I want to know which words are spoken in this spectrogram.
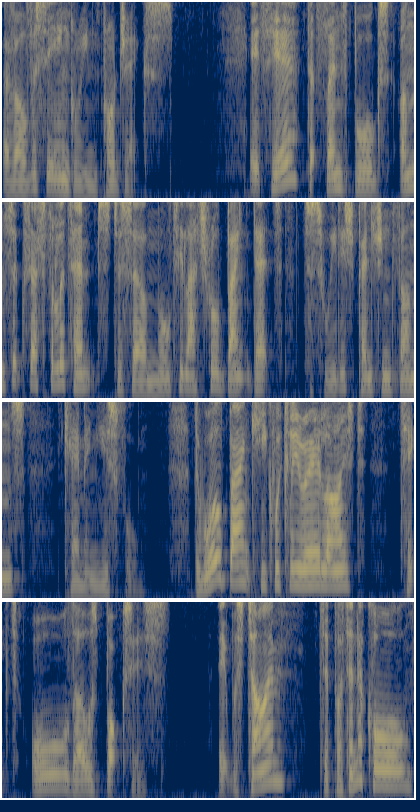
of overseeing green projects. It's here that Flensborg's unsuccessful attempts to sell multilateral bank debt to Swedish pension funds came in useful. The World Bank, he quickly realised, ticked all those boxes. It was time to put in a call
